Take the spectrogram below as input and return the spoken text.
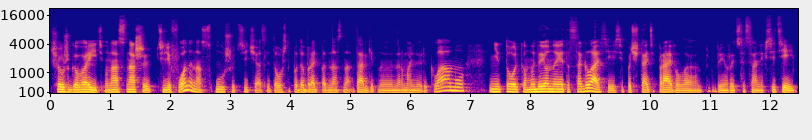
что уж говорить, у нас наши телефоны нас слушают сейчас для того, чтобы подобрать под нас таргетную нормальную рекламу, не только. Мы даем на это согласие, если почитать правила, например, социальных сетей.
